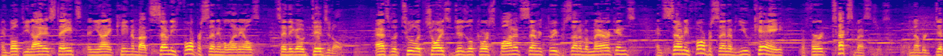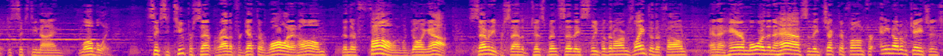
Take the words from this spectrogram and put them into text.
In both the United States and United Kingdom, about 74% of millennials say they go digital. As for the tool of choice, digital correspondence, 73% of Americans and 74% of UK prefer text messages. The number dipped to 69 globally. 62% rather forget their wallet at home than their phone when going out. 70% of the participants said they sleep within arm's length of their phone, and a hair more than a half said they check their phone for any notifications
